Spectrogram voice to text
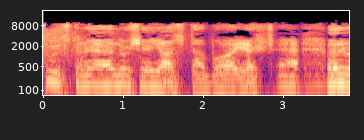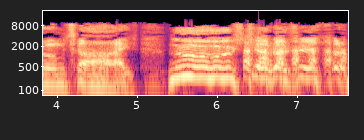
Сустрэнуся я з табой яшчэ, румцай. Ну, ще разіся.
